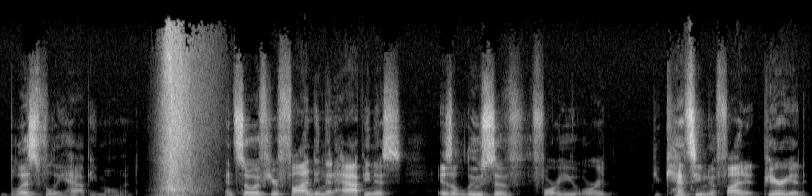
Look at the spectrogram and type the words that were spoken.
blissfully happy moment. And so, if you're finding that happiness is elusive for you or you can't seem to find it, period,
